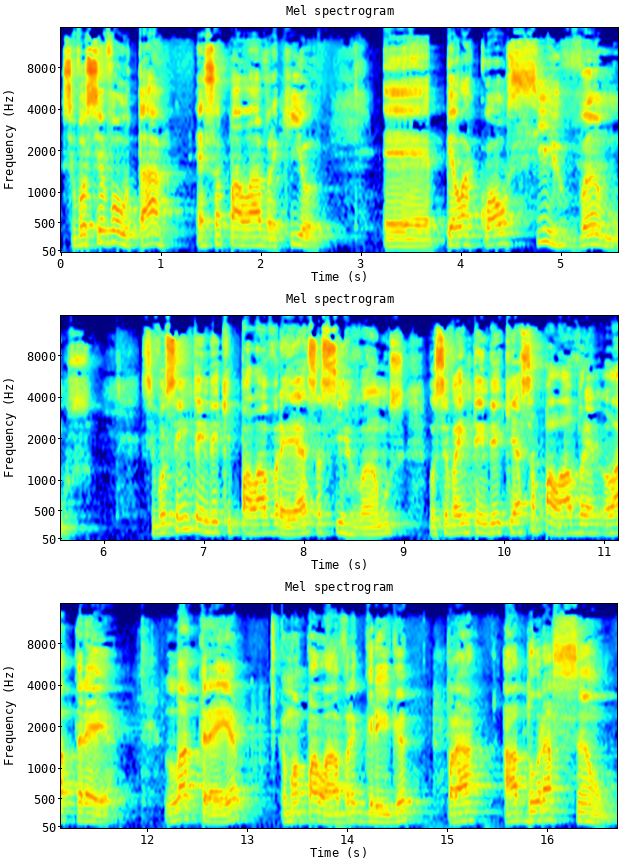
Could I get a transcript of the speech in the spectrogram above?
Se você voltar, essa palavra aqui, ó, é pela qual sirvamos. Se você entender que palavra é essa, sirvamos, você vai entender que essa palavra é latreia. Latreia é uma palavra grega para adoração.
